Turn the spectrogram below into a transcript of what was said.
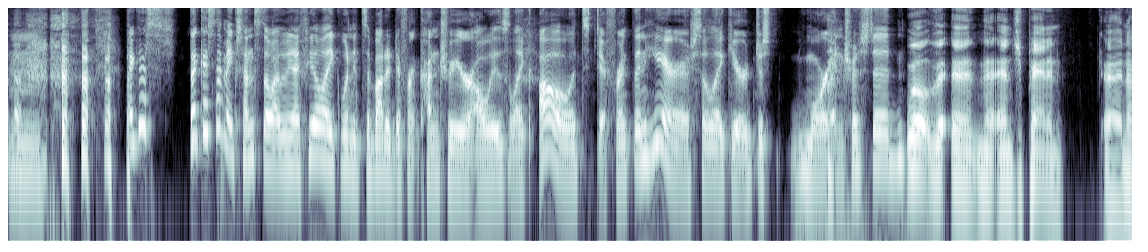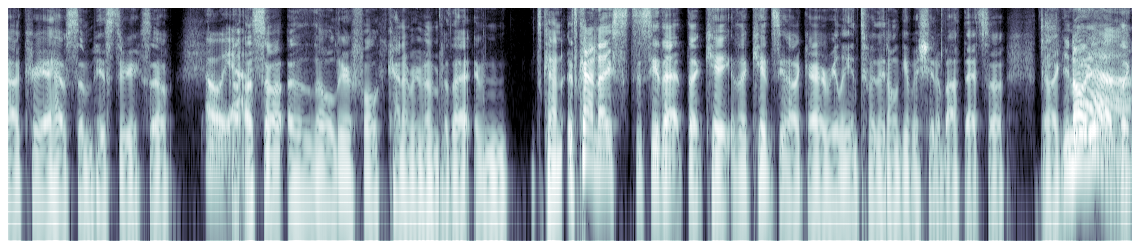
Mm. I guess I guess that makes sense though. I mean, I feel like when it's about a different country, you're always like, "Oh, it's different than here," so like you're just more interested. well, the, and, and Japan and and uh, Korea have some history, so Oh uh, yeah. uh, some of the older folk kind of remember that, and it's kind of it's kind of nice to see that the ki- the kids you know, like are really into it. They don't give a shit about that, so they're like, you know, yeah, Yeah. like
